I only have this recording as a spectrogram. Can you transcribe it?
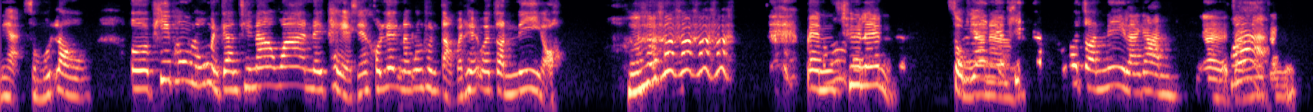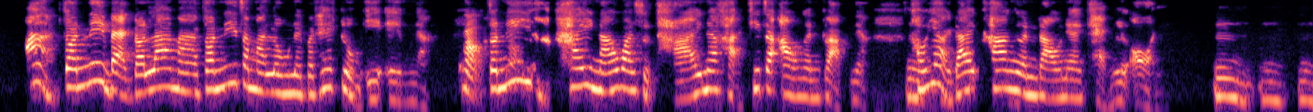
เนี่ย สมมุติเรา เออ พี่เพิ่งรู้เหมือนกันทีน่าว่าในเพจเนี่ยเขาเรียกนักลงทุนต่างประเทศว่าจอนนี่เหรอเป็นชื่อเล่น สมญานามพี่เรียกว่าจอนนี่ละกันเออจำได้จำได้อะจอนนี่แบกดอลลาร์มาจอนนี่จะมาลงในประเทศกลุ่ม EM เนี่ยค่ะ จอนนี่อยากให้นะวันสุดท้ายเนี่ยค่ะ ที่จะเอาเงินกลับเนี่ยอืมเขาอยากได้ค่าเงินเราเนี่ยแข็งหรืออ่อน อืมอืมอืม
